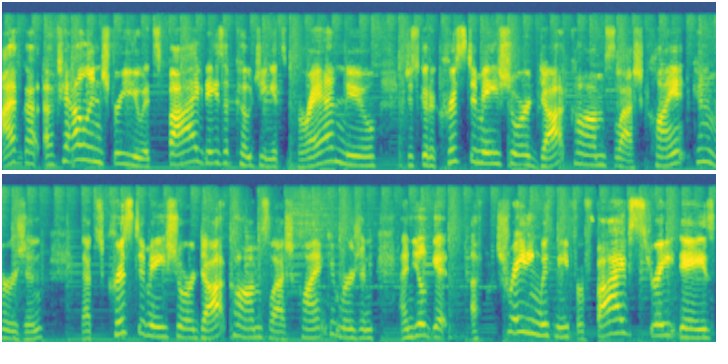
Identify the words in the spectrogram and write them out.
I've got a challenge for you. It's five days of coaching. It's brand new. Just go to KristaMashore.com slash client conversion. That's KristaMashore.com slash client conversion. And you'll get a training with me for five straight days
